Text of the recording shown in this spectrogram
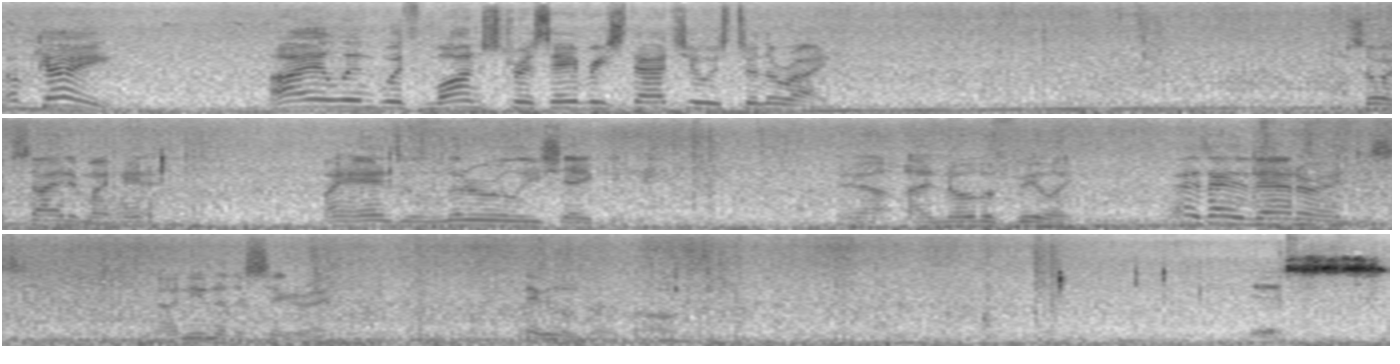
Okay. Island with monstrous Avery statue is to the right. I'm so excited, my hand, my hands are literally shaking. Yeah, I know the feeling. It's either that or I just, you know, I need another cigarette. Maybe a little bit of both. Yes.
